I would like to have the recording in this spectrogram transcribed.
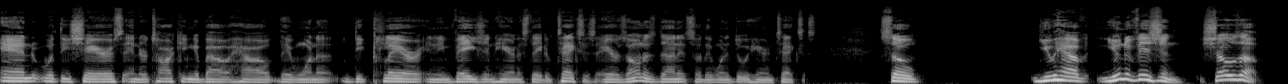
And with these sheriffs, and they're talking about how they want to declare an invasion here in the state of Texas. Arizona's done it, so they want to do it here in Texas. So you have Univision shows up,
